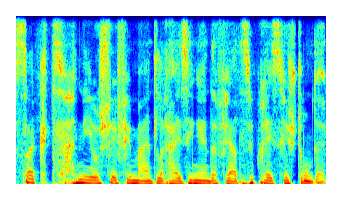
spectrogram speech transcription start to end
sagt Neo-Chefin Meindl-Reisinger in der Fernsehpressestunde.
